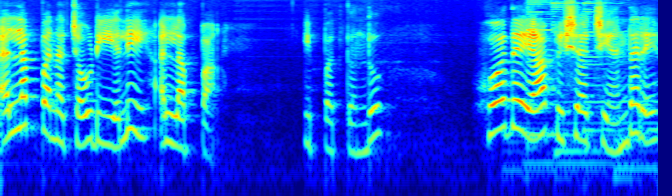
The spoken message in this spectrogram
ಅಲ್ಲಪ್ಪನ ಚೌಡಿಯಲ್ಲಿ ಅಲ್ಲಪ್ಪ. ಇಪ್ಪತ್ತೊಂದು. ಹೋದೆಯ ಪಿಶಾಚಿ ಅಂದರೆ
